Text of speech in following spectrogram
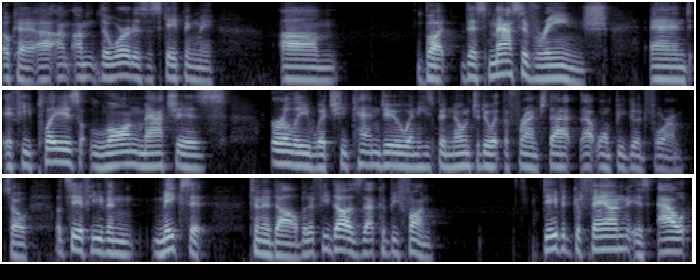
okay, I, I'm I'm the word is escaping me. Um but this massive range. And if he plays long matches early, which he can do, and he's been known to do it the French, that that won't be good for him. So let's see if he even makes it to Nadal. But if he does, that could be fun. David Goffin is out.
